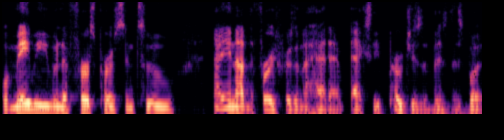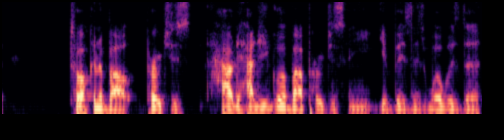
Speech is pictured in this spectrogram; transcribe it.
or maybe even the first person to. Now you're not the first person I had to actually purchase a business, but talking about purchase, how did how did you go about purchasing your business? What was the,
